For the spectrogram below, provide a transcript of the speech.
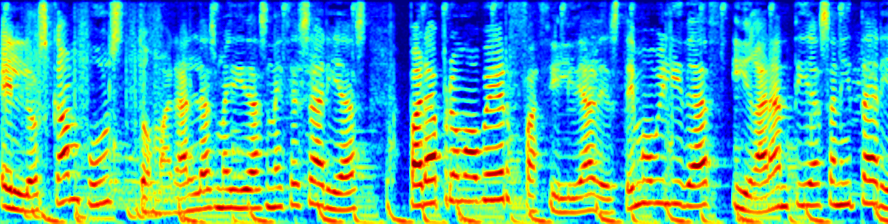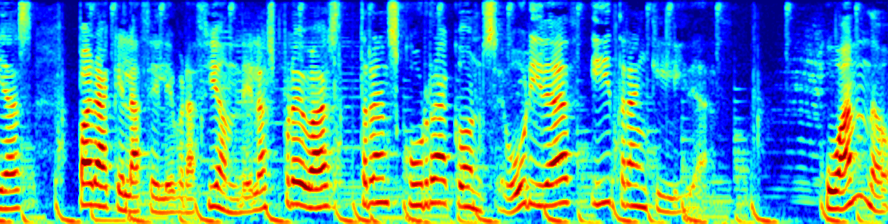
En los campus tomarán las medidas necesarias para promover facilidades de movilidad y garantías sanitarias para que la celebración de las pruebas transcurra con seguridad y tranquilidad. ¿Cuándo?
